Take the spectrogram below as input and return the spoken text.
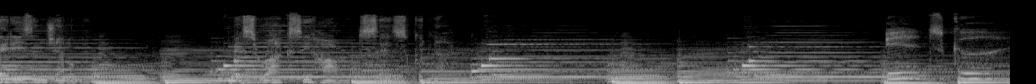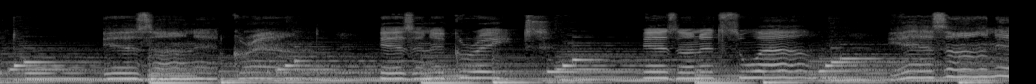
Ladies and gentlemen, Miss Roxy Hart says goodnight. It's good, isn't it grand? Isn't it great? Isn't it swell? Isn't it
